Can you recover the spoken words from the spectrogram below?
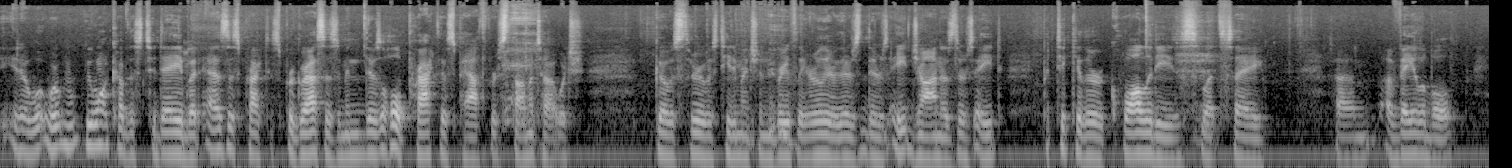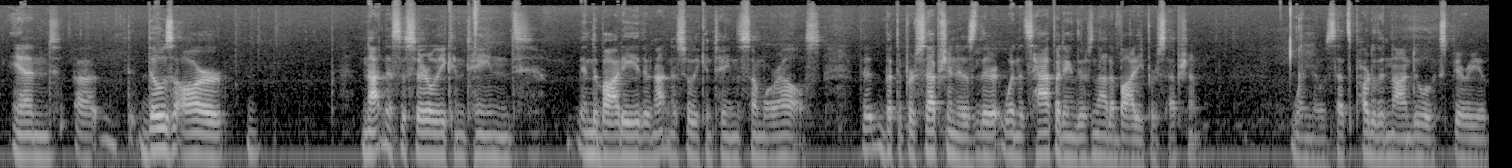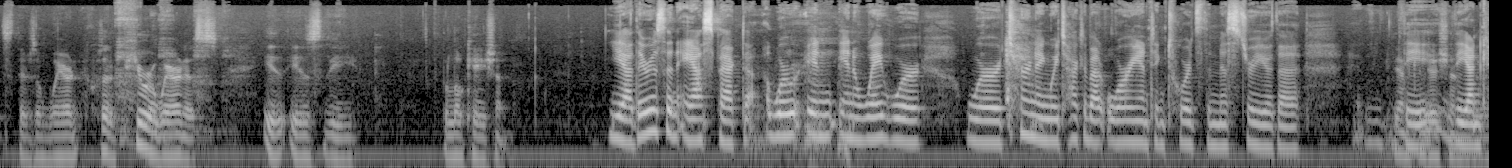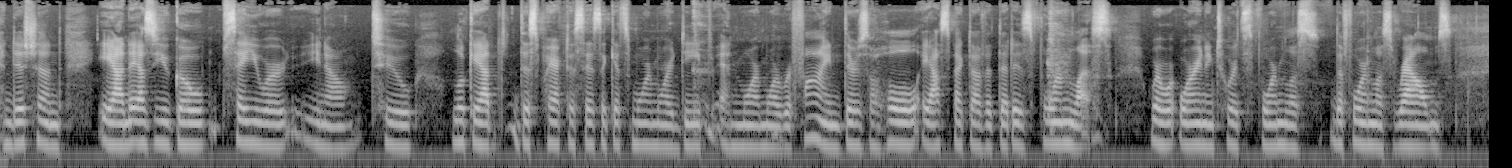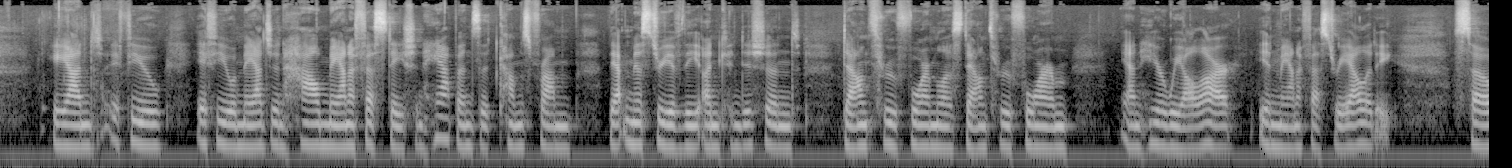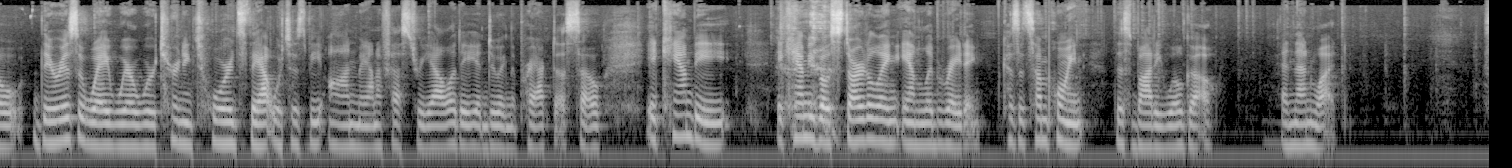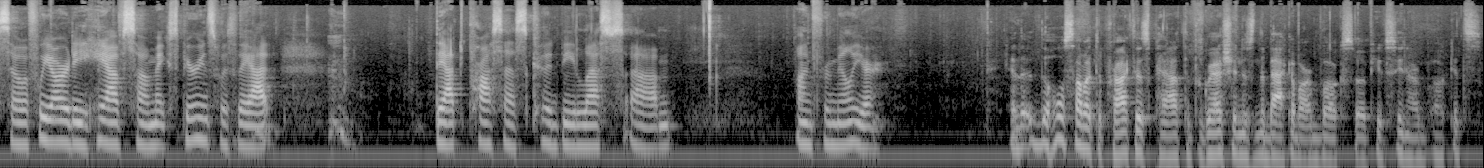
you know, we're, we won't cover this today, but as this practice progresses, I mean, there's a whole practice path for samatha, which goes through, as Tina mentioned briefly earlier, there's, there's eight jhanas, there's eight particular qualities, let's say, um, available. And uh, th- those are not necessarily contained in the body, they're not necessarily contained somewhere else. The, but the perception is there, when it's happening, there's not a body perception. That's part of the non dual experience. There's aware, sort of pure awareness is, is the, the location. Yeah, there is an aspect. uh, We're in in a way we're we're turning. We talked about orienting towards the mystery or the The the unconditioned. the unconditioned. And as you go, say you were, you know, to look at this practice as it gets more and more deep and more and more refined, there's a whole aspect of it that is formless, where we're orienting towards formless, the formless realms. And if you if you imagine how manifestation happens, it comes from that mystery of the unconditioned down through formless, down through form, and here we all are in manifest reality. So there is a way where we're turning towards that which is beyond manifest reality and doing the practice. So it can be it can be both startling and liberating because at some point this body will go. And then what? So if we already have some experience with that, that process could be less um, unfamiliar. And the, the whole samatha practice path, the progression is in the back of our book. So if you've seen our book, it's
